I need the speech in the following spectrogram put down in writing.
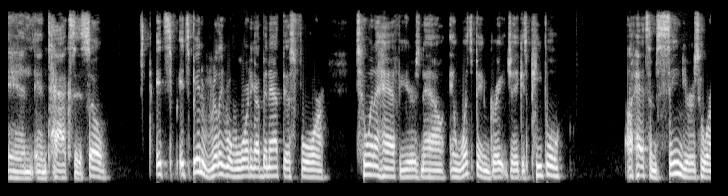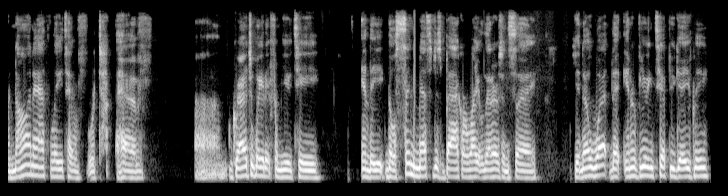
and and taxes. So it's it's been really rewarding. I've been at this for two and a half years now, and what's been great, Jake, is people. I've had some seniors who are non-athletes have have um, graduated from UT, and they they'll send messages back or write letters and say, you know what, that interviewing tip you gave me,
